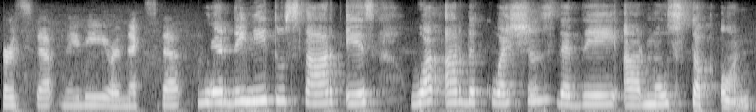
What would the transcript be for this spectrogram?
first step maybe or next step? Where they need to start is what are the questions that they are most stuck on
